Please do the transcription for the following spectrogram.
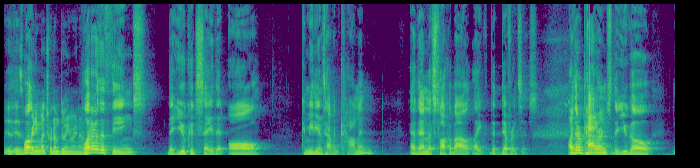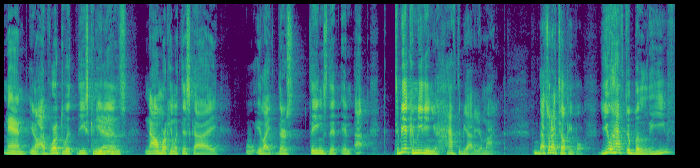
is, is Well, pretty much what I'm doing right now. What are the things that you could say that all comedians have in common? And then let's talk about like the differences. Are there patterns that you go, man, you know, I've worked with these comedians. Now I'm working with this guy. Like there's things that in uh, to be a comedian, you have to be out of your mind. That's what I tell people. You have to believe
